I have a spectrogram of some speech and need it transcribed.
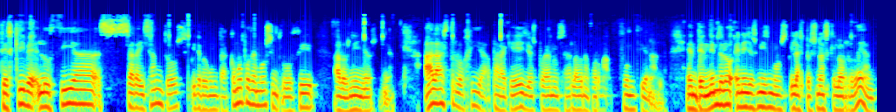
te escribe Lucía Saray Santos y te pregunta, ¿cómo podemos introducir a los niños a la astrología para que ellos puedan usarla de una forma funcional, entendiéndolo en ellos mismos y las personas que los rodean?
